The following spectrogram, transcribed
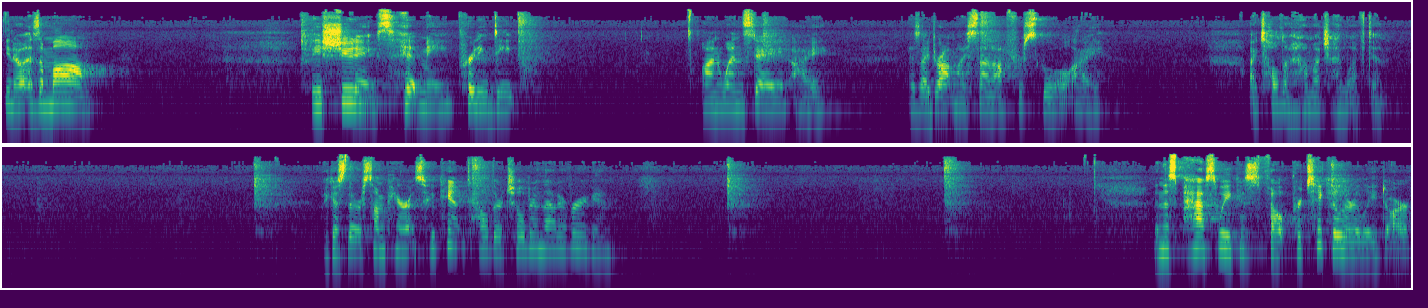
You know, as a mom, these shootings hit me pretty deep. On Wednesday, I, as I dropped my son off for school, I, I told him how much I loved him. Because there are some parents who can't tell their children that ever again. And this past week has felt particularly dark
